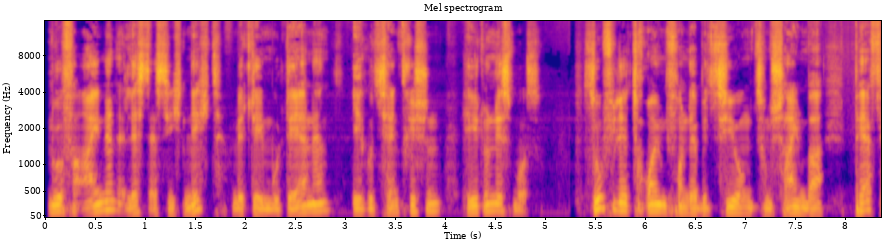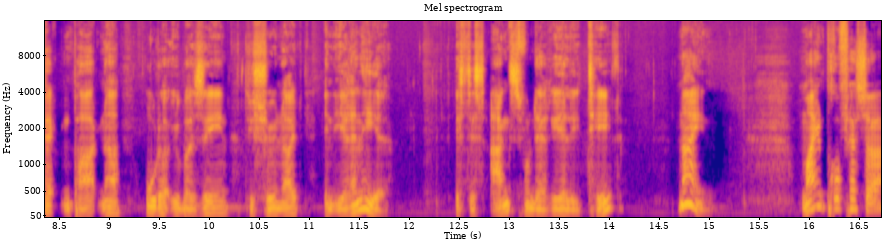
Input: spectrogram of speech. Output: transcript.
Nur vereinen lässt es sich nicht mit dem modernen, egozentrischen Hedonismus. So viele träumen von der Beziehung zum scheinbar perfekten Partner oder übersehen die Schönheit in ihrer Nähe. Ist es Angst von der Realität? Nein. Mein Professor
